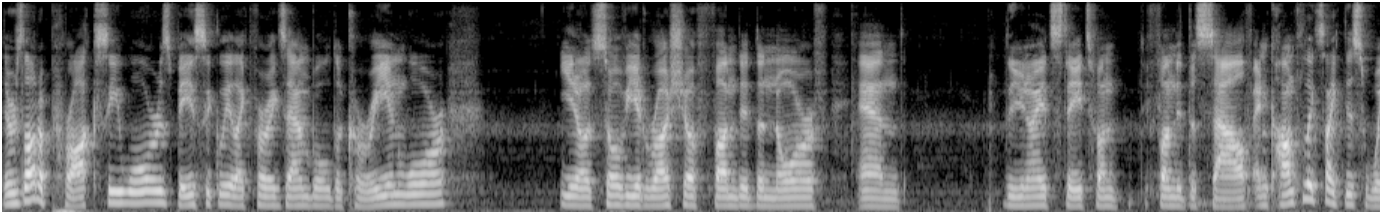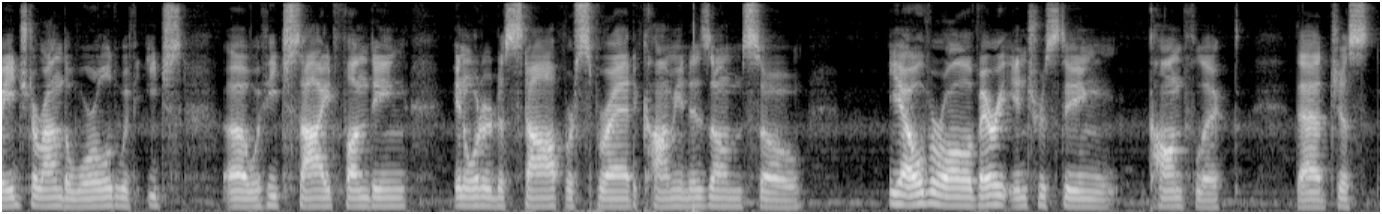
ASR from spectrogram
there's a lot of proxy wars, basically, like for example, the Korean War. You know, Soviet Russia funded the North, and the United States fund, funded the South, and conflicts like this waged around the world with each, uh, with each side funding in order to stop or spread communism. So yeah, overall, a very interesting conflict that just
